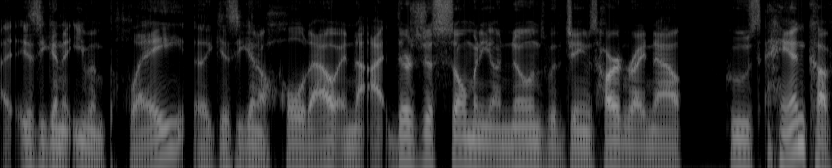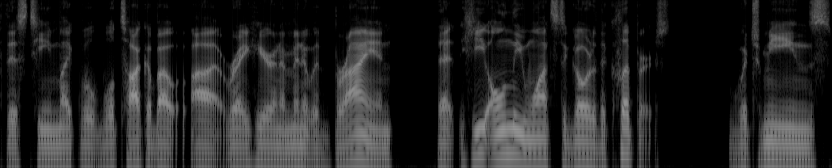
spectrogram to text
uh, is he going to even play? Like is he going to hold out? And I, there's just so many unknowns with James Harden right now, who's handcuffed this team. Like we'll we'll talk about uh, right here in a minute with Brian that he only wants to go to the Clippers which means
